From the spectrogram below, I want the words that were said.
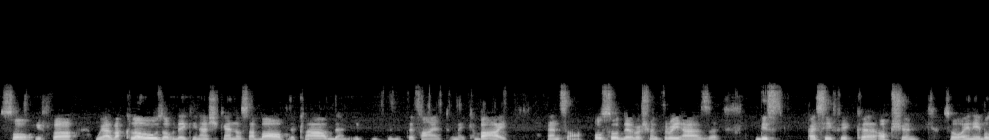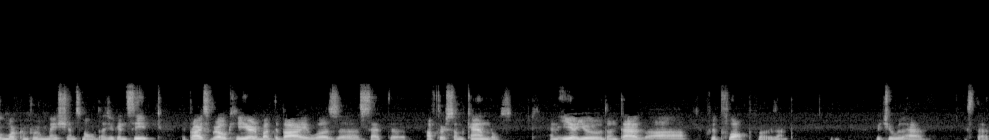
So if uh, we have a close of the Heikin-Ashi candles above the cloud, then it is defined to make a buy and so on. Also, the version 3 has uh, this specific uh, option, so enable more confirmations mode. As you can see, the price broke here, but the buy was uh, set uh, after some candles. And here you don't have a flip-flop, for example, which you will have instead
